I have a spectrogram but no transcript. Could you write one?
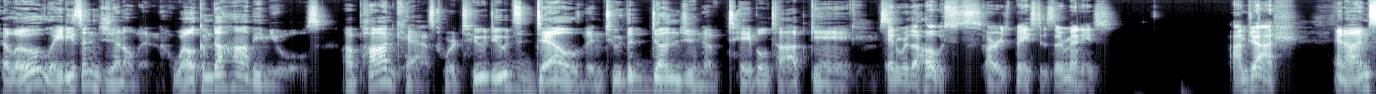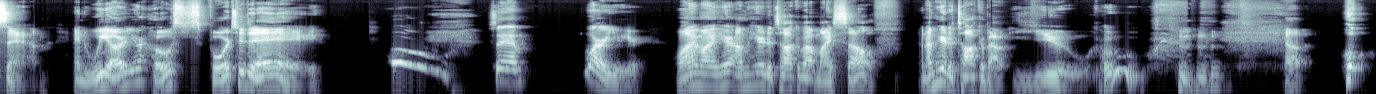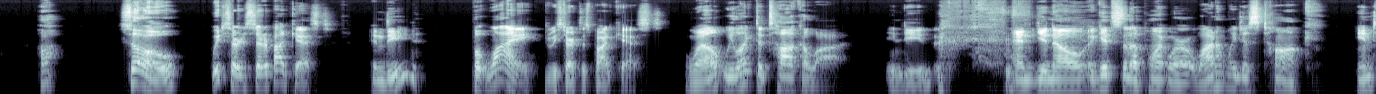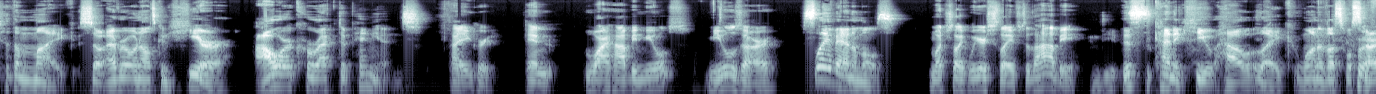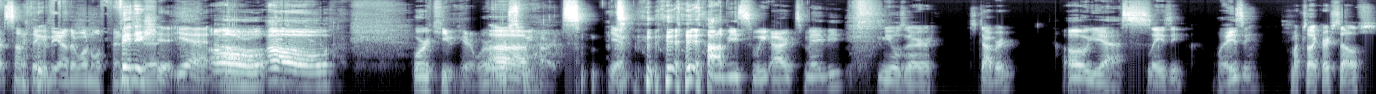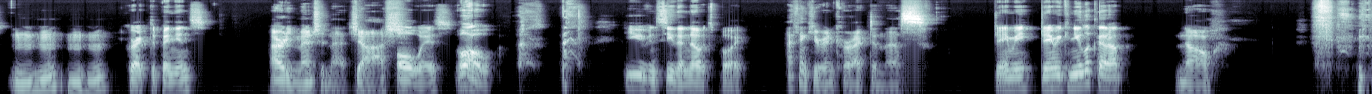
Hello, ladies and gentlemen. Welcome to Hobby Mules, a podcast where two dudes delve into the dungeon of tabletop games. and where the hosts are as based as their minis. I'm Josh. And I'm Sam, and we are your hosts for today. Sam, why are you here? Why am I here? I'm here to talk about myself, and I'm here to talk about you. Ooh. Uh, Oh. Huh. So, we decided to start a podcast. Indeed. But why did we start this podcast? Well, we like to talk a lot. Indeed. and you know it gets to the point where why don't we just talk into the mic so everyone else can hear our correct opinions I agree. And why hobby mules? Mules are, slave animals much like we are slaves to the hobby. indeed this is kind of cute how like one of us will start something and the other one will finish, Finish it, yeah. oh oh, oh. We're cute here we're, we're Uh, sweethearts yeah. hobby sweethearts maybe Mules are stubborn, oh yes lazy, lazy much like ourselves. mm-hmm mm-hmm Correct opinions, i already mentioned that josh always. Whoa. you even see the notes, boy. i think you're incorrect in this Jamie, Jamie, can you look that up? no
